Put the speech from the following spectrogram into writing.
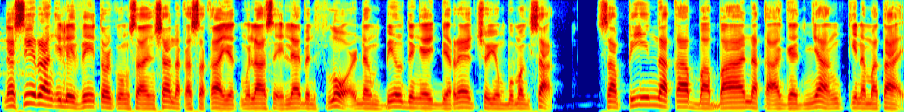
Nasira ang elevator kung saan siya nakasakay at mula sa 11th floor ng building ay diretso yung bumagsak sa pinakababa na kaagad niyang kinamatay.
